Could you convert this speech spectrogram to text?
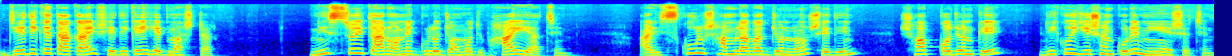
যেদিকে তাকায় সেদিকেই হেডমাস্টার। নিশ্চয়ই তার অনেকগুলো যমজ ভাই আছেন। আর স্কুল সামলাবার জন্য সেদিন সব কজনকে রিকুইজিশন করে নিয়ে এসেছেন।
